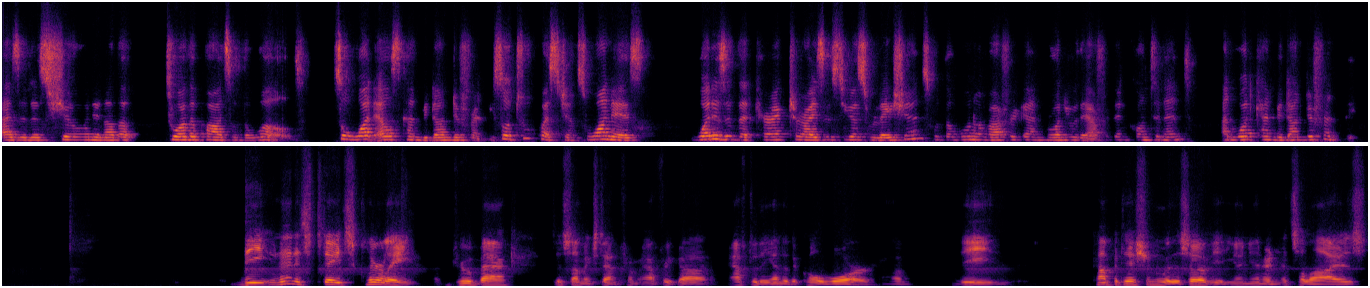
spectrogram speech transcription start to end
as it is shown in other to other parts of the world. So what else can be done differently? So two questions. One is, what is it that characterizes US relations with the Horn of Africa and broadly with the African continent? And what can be done differently? The United States clearly drew back to some extent from Africa after the end of the Cold War. Um, the competition with the Soviet Union and its allies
